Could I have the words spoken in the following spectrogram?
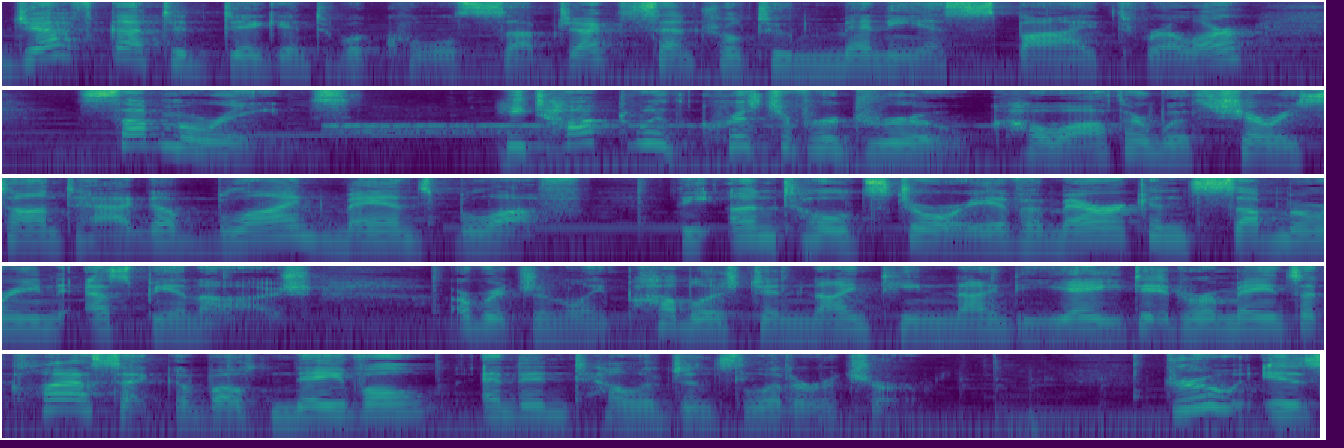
Jeff got to dig into a cool subject central to many a spy thriller submarines. He talked with Christopher Drew, co author with Sherry Sontag of Blind Man's Bluff The Untold Story of American Submarine Espionage. Originally published in 1998, it remains a classic of both naval and intelligence literature. Drew is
